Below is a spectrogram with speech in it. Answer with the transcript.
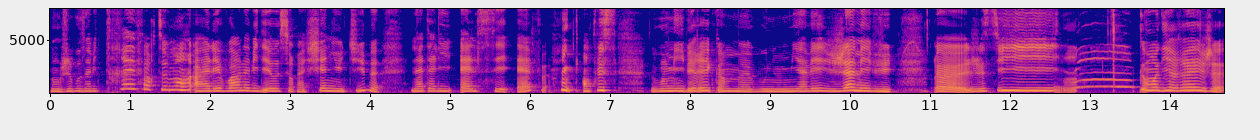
Donc je vous invite très fortement à aller voir la vidéo sur ma chaîne YouTube, Nathalie LCF. en plus, vous m'y verrez comme vous ne m'y avez jamais vu. Euh, je suis, comment dirais-je,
